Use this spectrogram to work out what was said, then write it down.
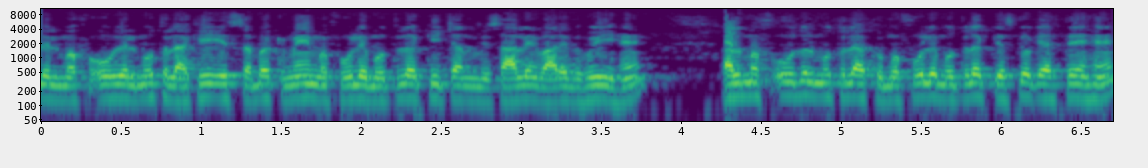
للمفعول المطلق. اس سبق میں مفعول مطلق کی چند مثالیں وارد ہوئی ہیں۔ المفعول المطلق، مفعول مطلق کس کو کہتے ہیں؟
